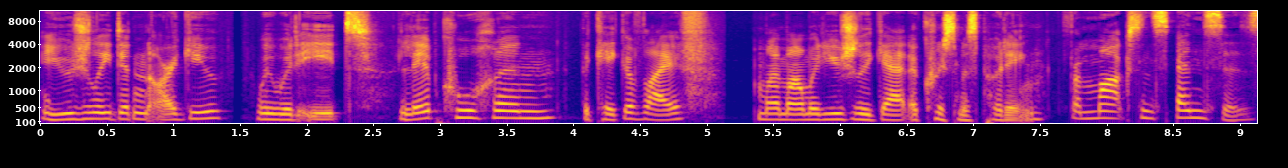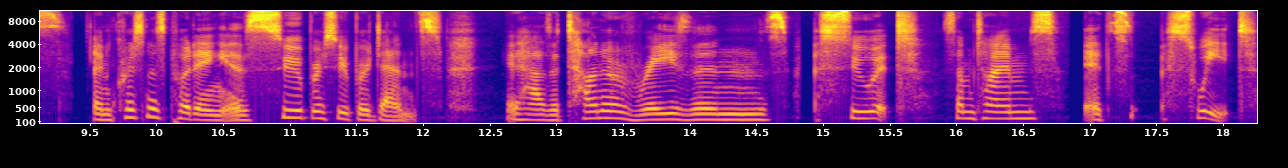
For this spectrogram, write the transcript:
usually didn't argue. We would eat Lebkuchen, the cake of life. My mom would usually get a Christmas pudding from Marks and Spencer's. And Christmas pudding is super, super dense. It has a ton of raisins, suet sometimes. It's sweet,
